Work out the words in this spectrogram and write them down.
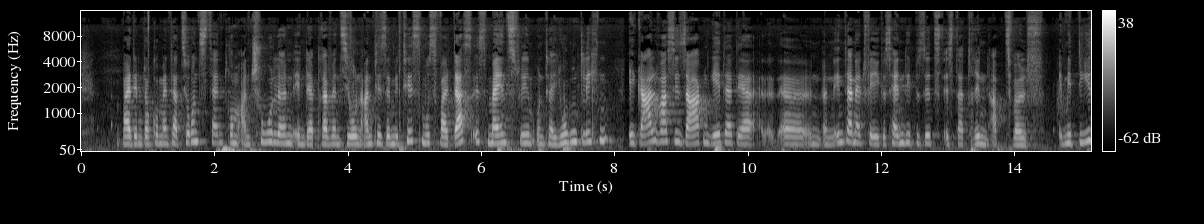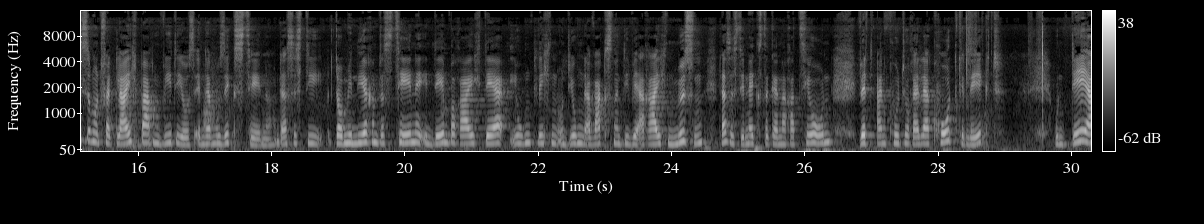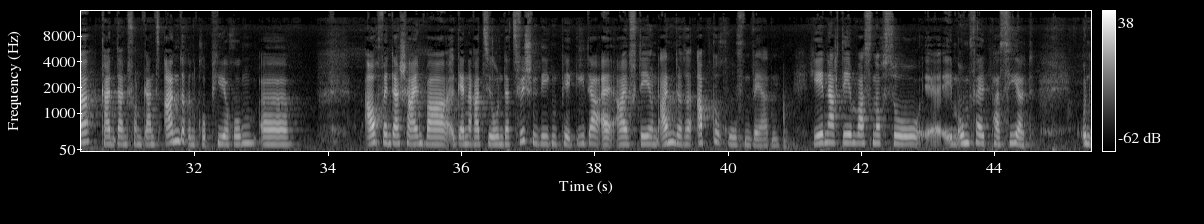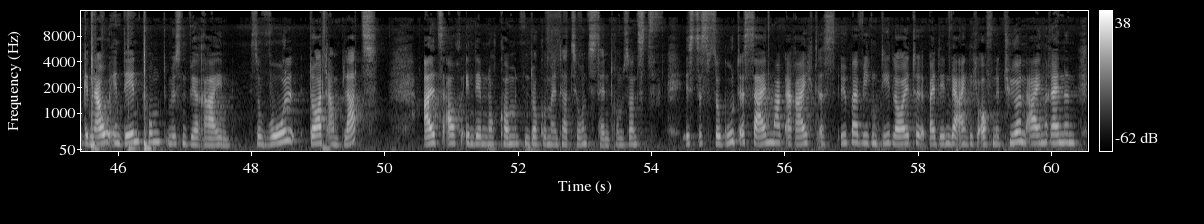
bei dem Dokumentationszentrum an Schulen, in der Prävention Antisemitismus, weil das ist Mainstream unter Jugendlichen. Egal was sie sagen, jeder, der äh, ein internetfähiges Handy besitzt, ist da drin ab zwölf. Mit diesem und vergleichbaren Videos in der Musikszene, und das ist die dominierende Szene in dem Bereich der Jugendlichen und jungen Erwachsenen, die wir erreichen müssen, das ist die nächste Generation, wird ein kultureller Code gelegt, und der kann dann von ganz anderen Gruppierungen, äh, auch wenn da scheinbar Generationen dazwischen liegen, Pegida, äh, AfD und andere, abgerufen werden. Je nachdem, was noch so äh, im Umfeld passiert. Und genau in den Punkt müssen wir rein. Sowohl dort am Platz als auch in dem noch kommenden Dokumentationszentrum. Sonst ist es, so gut es sein mag, erreicht es überwiegend die Leute, bei denen wir eigentlich offene Türen einrennen,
